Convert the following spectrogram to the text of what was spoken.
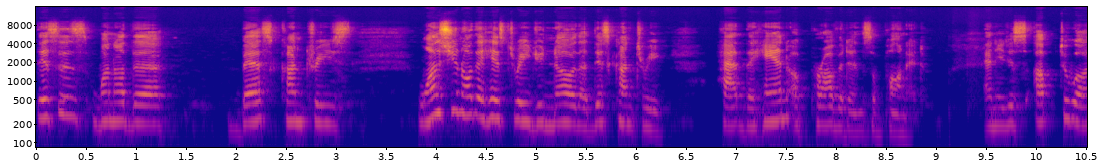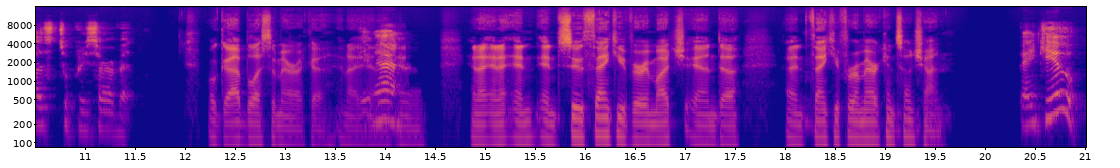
this is one of the best countries. Once you know the history, you know that this country had the hand of providence upon it, and it is up to us to preserve it. Well, God bless America, and I, and, I, and, I, and, and, and Sue, thank you very much, and uh, and thank you for American Sunshine. Thank you.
